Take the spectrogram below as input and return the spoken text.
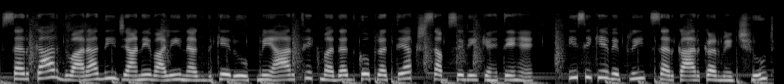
सरकार द्वारा दी जाने वाली नकद के रूप में आर्थिक मदद को प्रत्यक्ष सब्सिडी कहते हैं। इसी के विपरीत सरकार कर में छूट,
